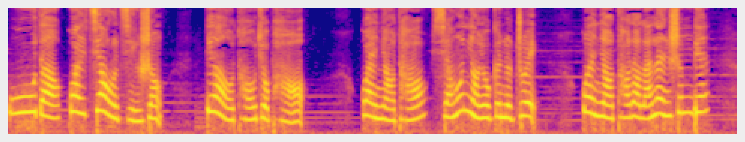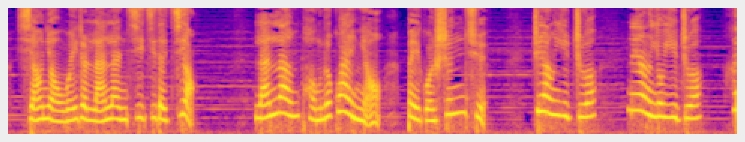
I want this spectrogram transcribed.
呜的怪叫了几声，掉头就跑。怪鸟逃，小鸟又跟着追。怪鸟逃到兰兰身边，小鸟围着兰兰叽叽的叫。兰兰捧着怪鸟背过身去。这样一折，那样又一折，嘿，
